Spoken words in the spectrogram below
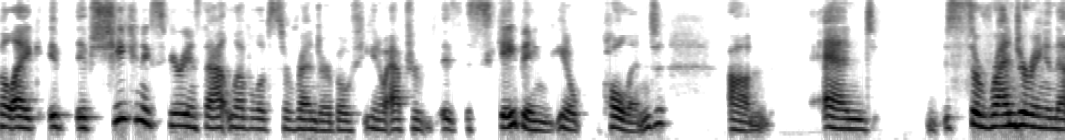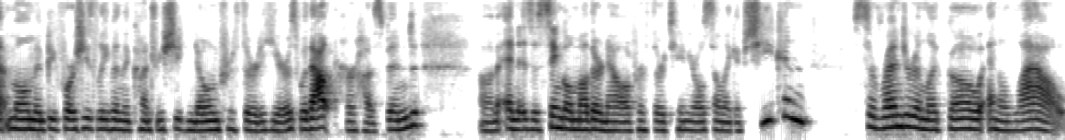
but like if if she can experience that level of surrender both you know after escaping you know poland um, and surrendering in that moment before she's leaving the country she'd known for 30 years without her husband um, and is a single mother now of her 13 year old son like if she can surrender and let go and allow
